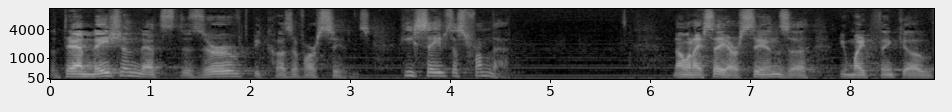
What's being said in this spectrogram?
The damnation that's deserved because of our sins. He saves us from that. Now, when I say our sins, uh, you might think of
